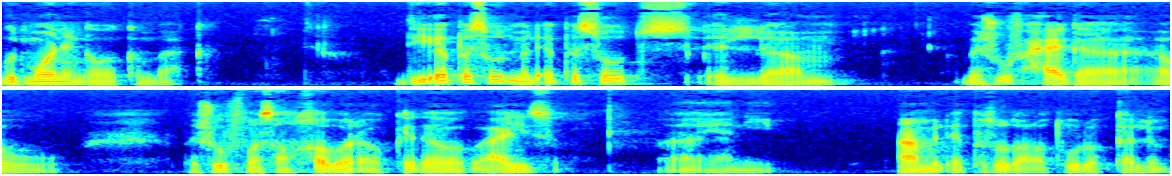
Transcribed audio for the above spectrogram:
Good morning and welcome back. دي episode من ال episodes اللي um, بشوف حاجة أو بشوف مثلا خبر أو كده وأبقى عايز آه، يعني أعمل episode على طول وأتكلم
